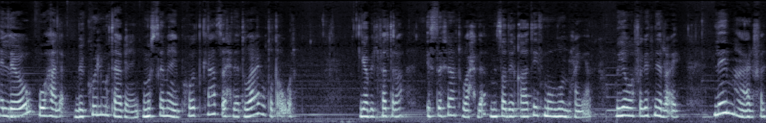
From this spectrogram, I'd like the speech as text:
هلو وهلا بكل متابعين ومستمعين بودكاست رحلة وعي وتطور. قبل فترة استشرت واحدة من صديقاتي في موضوع معين وهي وافقتني الرأي. لين ما عرفت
